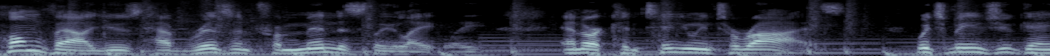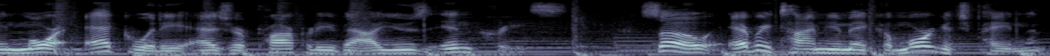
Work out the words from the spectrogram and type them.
Home values have risen tremendously lately and are continuing to rise, which means you gain more equity as your property values increase. So every time you make a mortgage payment,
